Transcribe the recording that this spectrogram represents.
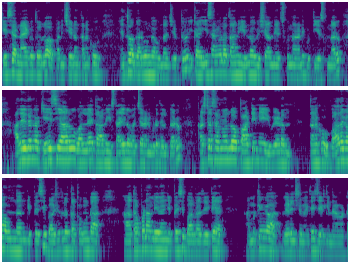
కేసీఆర్ నాయకత్వంలో పనిచేయడం తనకు ఎంతో గర్వంగా ఉందని చెప్తూ ఇక ఈ సమయంలో తాను ఎన్నో విషయాలు నేర్చుకున్నానని గుర్తు చేసుకున్నారు. అదేవిధంగా కేసీఆర్ వల్లే తాను ఈ స్థాయిలో వచ్చారని కూడా తెలిపారు. కష్ట సమయంలో పార్టీని వేయడం తనకు బాధగా ఉందని చెప్పేసి భవిష్యత్తులో తప్పకుండా తప్పడం లేదని చెప్పేసి బాలరాజు అయితే ముఖ్యంగా వివరించడం అయితే జరిగిందనమాట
